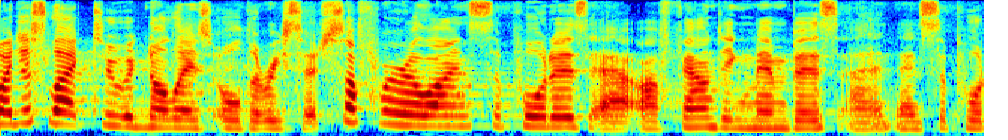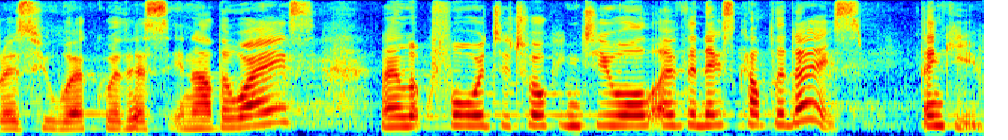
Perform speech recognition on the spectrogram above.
So I'd just like to acknowledge all the Research Software Alliance supporters, our, our founding members and, and, supporters who work with us in other ways. And I look forward to talking to you all over the next couple of days. Thank you.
